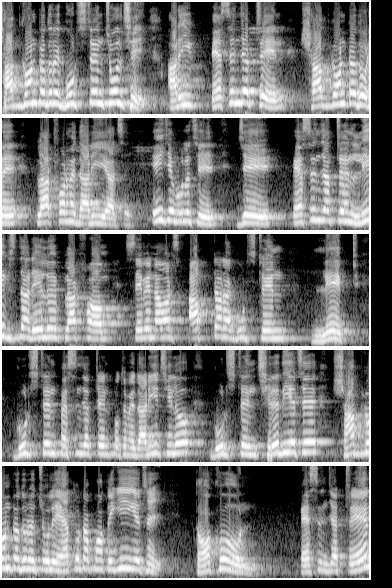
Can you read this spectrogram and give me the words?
সাত ঘণ্টা ধরে গুডস ট্রেন চলছে আর এই প্যাসেঞ্জার ট্রেন সাত ঘণ্টা ধরে প্ল্যাটফর্মে দাঁড়িয়ে আছে। এই যে বলেছে যে passenger train leaves the railway platform seven hours after a goods train left goods train passenger train প্রথমে দাঁড়িয়েছিল গুডস ট্রেন ছেড়ে দিয়েছে, সাত ঘণ্টা ধরে চলে এতটা পথ এগিয়ে গেছে, তখন প্যাসেঞ্জার ট্রেন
